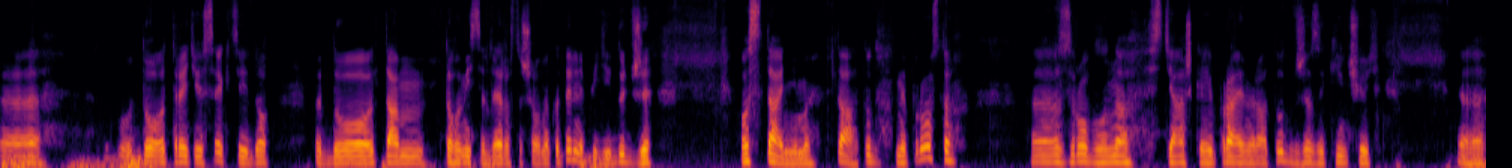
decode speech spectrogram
е, ну, до третьої секції, до, до там, того місця, де розташована котельня, підійдуть вже останніми. Так, тут не просто е, зроблена стяжка і праймер, а тут вже закінчують. Е,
